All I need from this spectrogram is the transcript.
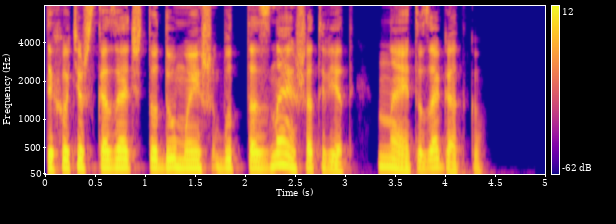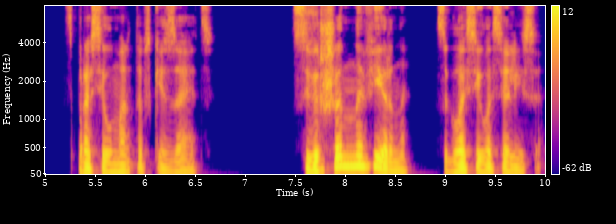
«Ты хочешь сказать, что думаешь, будто знаешь ответ на эту загадку?» — спросил мартовский заяц. «Совершенно верно», — согласилась Алиса.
